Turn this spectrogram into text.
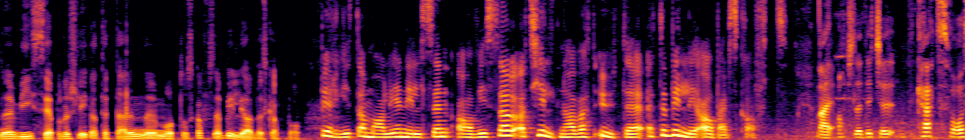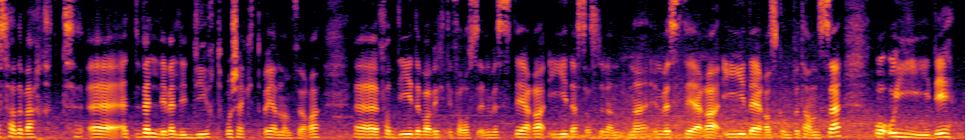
uh, vi ser på det slik at dette er en måte å skaffe seg billig arbeidskraft på. Birgit Amalie Nilsen avviser at Kilden har vært ute etter billig arbeidskraft. Nei, absolutt ikke. Cats for oss hadde vært eh, et veldig veldig dyrt prosjekt å gjennomføre. Eh, fordi det var viktig for oss å investere i disse studentene, investere i deres kompetanse. Og å gi dem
